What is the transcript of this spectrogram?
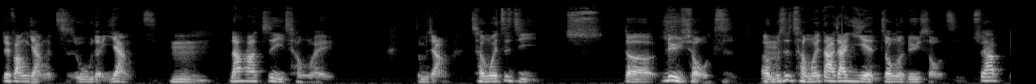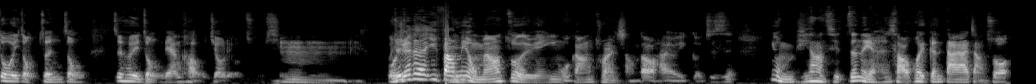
对方养的植物的样子，嗯，让他自己成为怎么讲，成为自己的绿手指。而不是成为大家眼中的绿手指，嗯、所以它多一种尊重，最后一种良好的交流出现。嗯，我觉得一方面我们要做的原因，嗯、我刚刚突然想到还有一个，就是因为我们平常其实真的也很少会跟大家讲说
